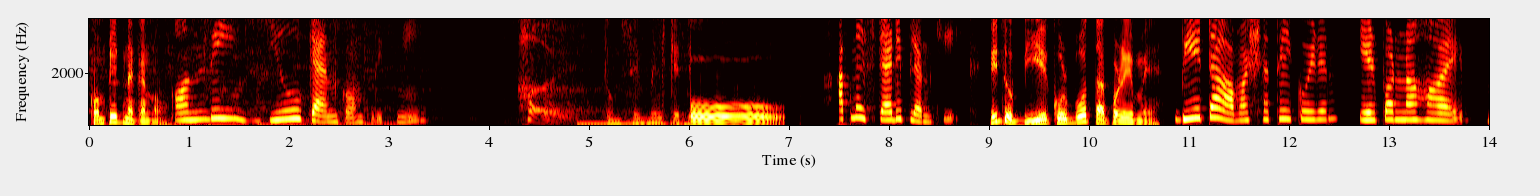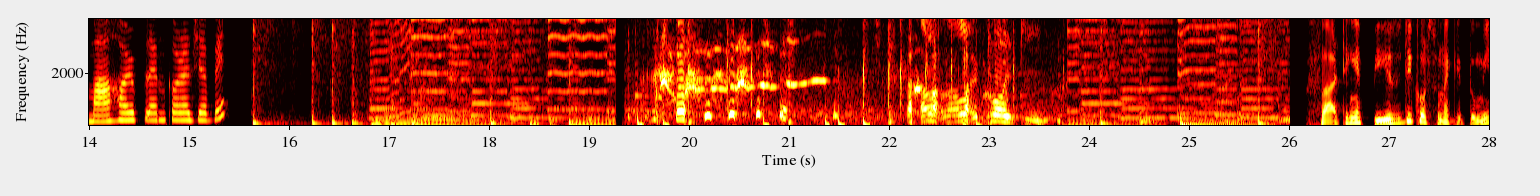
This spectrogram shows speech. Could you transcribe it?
কমপ্লিট না কেন? Only you can complete me ও। আপনার স্টাডি প্ল্যান কি? এই তো বিয়ে করব তারপর এম এ বিয়েটা আমার সাথেই কইরেন এরপর না হয় মা হওয়ার প্ল্যান করা যাবে। কয় কি? ফ্লার্টিং এ পিএইচডি করছ নাকি তুমি?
